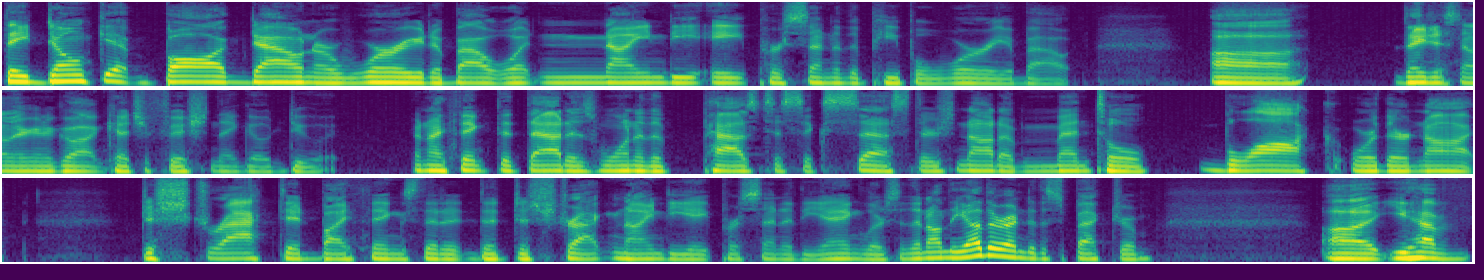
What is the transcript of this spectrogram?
They don't get bogged down or worried about what 98% of the people worry about. Uh, they just know they're going to go out and catch a fish and they go do it. And I think that that is one of the paths to success. There's not a mental block or they're not distracted by things that, that distract 98% of the anglers. And then on the other end of the spectrum, uh, you have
